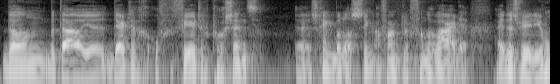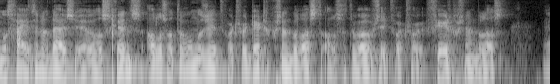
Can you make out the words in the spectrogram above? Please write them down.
dan betaal je 30 of 40 procent uh, schenkbelasting afhankelijk van de waarde. Dus weer die 125.000 euro als grens. Alles wat eronder zit wordt voor 30% belast. Alles wat erboven zit wordt voor 40% belast. Uh,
